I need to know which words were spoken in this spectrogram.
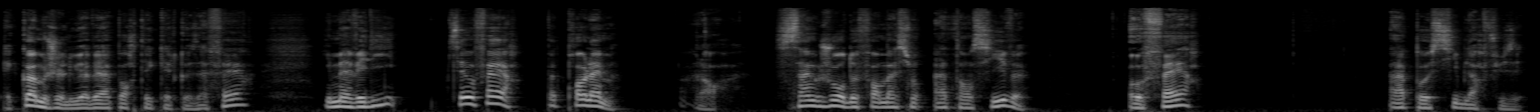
Et comme je lui avais apporté quelques affaires, il m'avait dit C'est offert, pas de problème. Alors, cinq jours de formation intensive, offert impossible à refuser.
